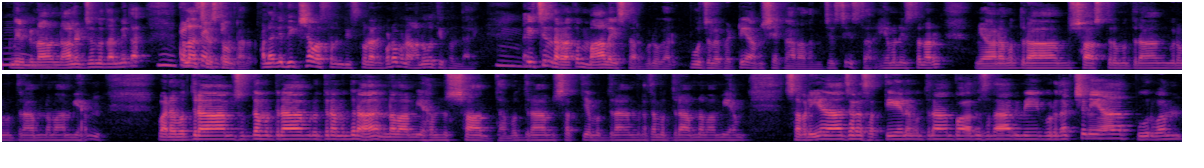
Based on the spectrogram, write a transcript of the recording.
మీరు నా నాలెడ్జ్ ఉన్న దాని మీద అలా. చేస్తూ ఉంటారు. అలాగే దీక్షా వస్త్రం తీసుకోవడానికి కూడా మనం అనుమతి పొందాలి. ఇచ్చిన తర్వాత మాల ఇస్తారు గురుగారు. పూజలో పెట్టి అభిషేక ఆరాధన చేసి ఇస్తారు. ఏమని ఇస్తున్నారు? జ్ఞానముద్రాం శాస్త్రముద్రాం గురుముద్రాం నమామ్యహం. వనముద్రాం శుద్ధముద్రాం రుద్రముద్రాం నమామ్యహం శాంతముద్రాం సత్యముద్రాం వ్రతముద్రాం నమామ్యహం సబర్యాచల సత్యేన ముద్రాం పాదు సదాపి మే గురుదక్షిణయాత్ పూర్వం.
